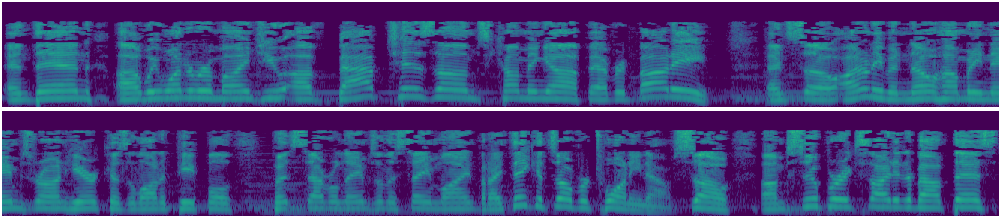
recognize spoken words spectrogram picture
And then uh, we want to remind you of baptisms coming up, everybody. And so I don't even know how many names are on here because a lot of people put several names on the same line, but I think it's over 20 now. So I'm super excited about this,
